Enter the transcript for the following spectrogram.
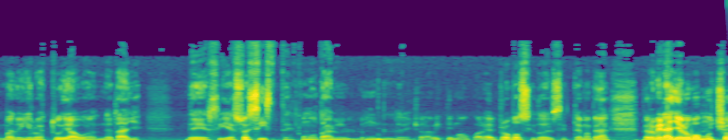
bueno, y lo he estudiado en detalle, de si eso existe como tal, el derecho a la víctima o cuál es el propósito del sistema penal. Pero mira, ayer hubo mucho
